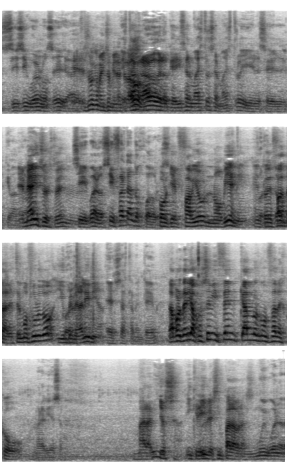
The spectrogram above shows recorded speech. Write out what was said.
Sí, sí, bueno, no sé. Eso es lo que me ha dicho mi Está entrenador. claro que lo que dice el maestro es el maestro y él es el que va Él me ha dicho esto, ¿eh? Sí, bueno, sí, faltan dos jugadores. Porque Fabio no viene. Entonces Correcto. falta el extremo zurdo y un Correcto. primera línea. Exactamente. La portería, José Vicente, Carlos González Cobo. Maravilloso. Maravillosa, increíble, sin palabras. Muy bueno.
